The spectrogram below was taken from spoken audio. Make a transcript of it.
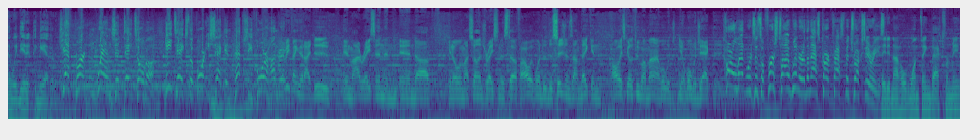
and we did it together. Jeff Burton wins at Daytona. He takes the 42nd Pepsi 400. Everything that I do in my racing and, and uh, you know, when my son's racing and stuff, I always, one of the decisions I'm making always go through my mind, what would, you know, what would Jack do? Carl Edwards is a first-time winner in the NASCAR Craftsman Truck Series. They did not hold one thing back from me.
